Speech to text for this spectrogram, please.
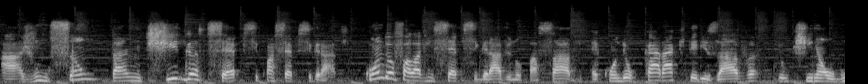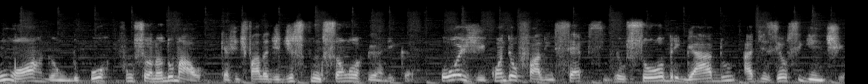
a junção da antiga sepse com a sepse grave. Quando eu falava em sepse grave no passado, é quando eu caracterizava que eu tinha algum órgão do corpo funcionando mal, que a gente fala de disfunção orgânica. Hoje, quando eu falo em sepse, eu sou obrigado a dizer o seguinte:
